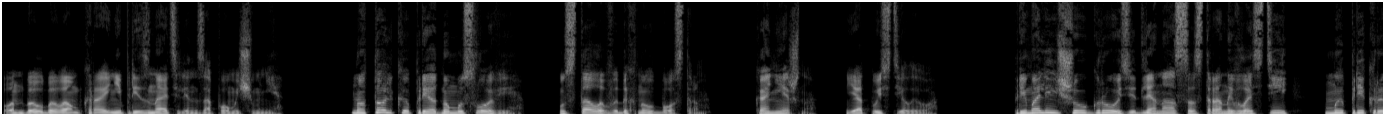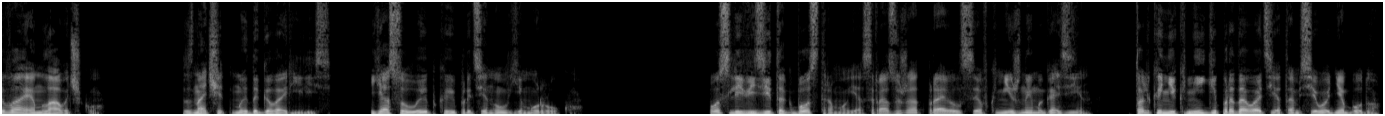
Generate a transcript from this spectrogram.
Он был бы вам крайне признателен за помощь мне. Но только при одном условии. Устало выдохнул Бостром. Конечно, я отпустил его. При малейшей угрозе для нас со стороны властей мы прикрываем лавочку. Значит, мы договорились. Я с улыбкой протянул ему руку. После визита к Бострому я сразу же отправился в книжный магазин. Только не книги продавать я там сегодня буду,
